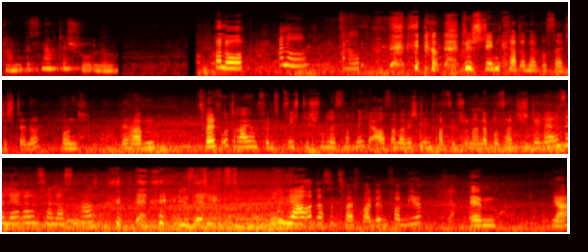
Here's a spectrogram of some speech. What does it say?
dann bis nach der Schule. Hallo. Hallo. Hallo. wir stehen gerade an der Bushaltestelle und wir haben 12.53 Uhr. Die Schule ist noch nicht aus, aber wir stehen trotzdem schon an der Bushaltestelle. Weil unser Lehrer uns verlassen hat. wir sind jetzt. Ja, und das sind zwei Freundinnen von mir. Ja. Ähm, ja.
